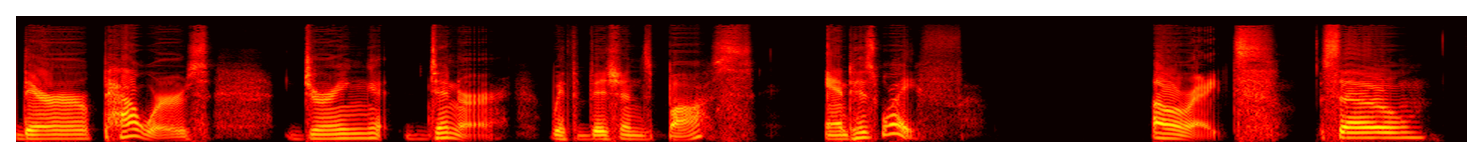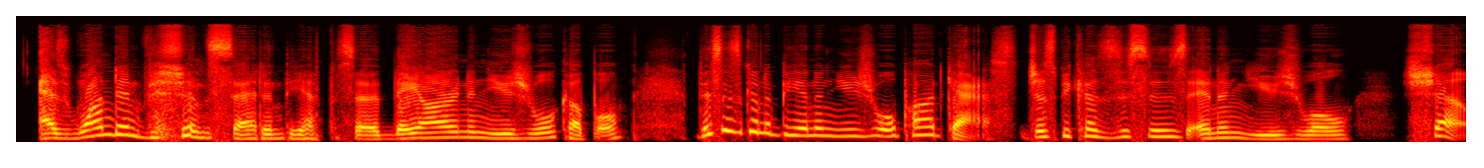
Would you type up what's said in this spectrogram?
their powers during dinner with Vision's boss and his wife. All right. So, as Wanda and Vision said in the episode, they are an unusual couple. This is going to be an unusual podcast just because this is an unusual show.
